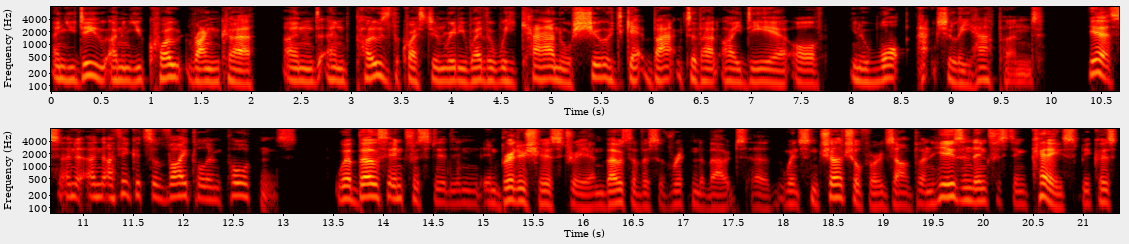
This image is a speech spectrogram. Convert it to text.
and you do, I mean, you quote Ranke and and pose the question really whether we can or should get back to that idea of you know what actually happened yes and and i think it's of vital importance we're both interested in, in British history, and both of us have written about uh, Winston Churchill, for example. And he's an interesting case because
